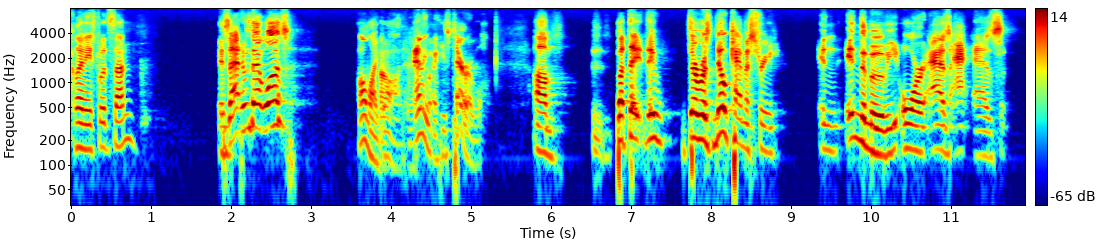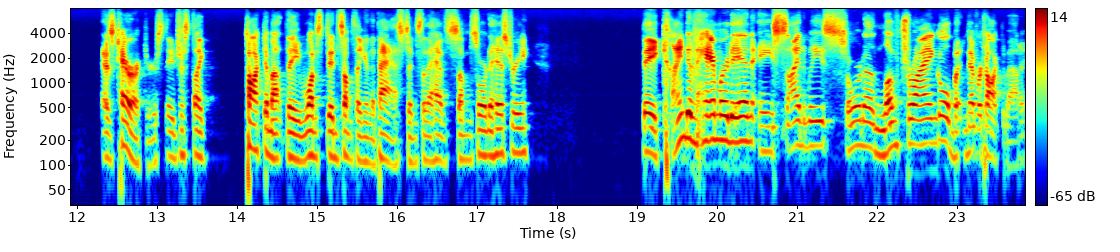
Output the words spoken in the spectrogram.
Clint Eastwood's son. Is that who that was? Oh my Oh, god. yeah. Anyway, he's terrible. Um, but they they there was no chemistry in in the movie or as as as characters. They just like talked about they once did something in the past, and so they have some sort of history. They kind of hammered in a sideways sort of love triangle, but never talked about it.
